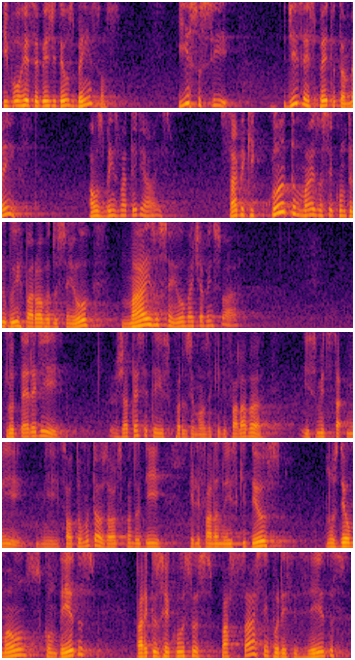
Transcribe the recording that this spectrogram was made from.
e vou receber de Deus bênçãos. Isso se diz respeito também aos bens materiais. Sabe que quanto mais você contribuir para a obra do Senhor, mais o Senhor vai te abençoar. Lutero, ele, já até citei isso para os irmãos aqui, ele falava, isso me, me, me saltou muito aos olhos quando li ele falando isso, que Deus nos deu mãos com dedos para que os recursos passassem por esses dedos,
